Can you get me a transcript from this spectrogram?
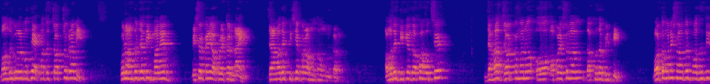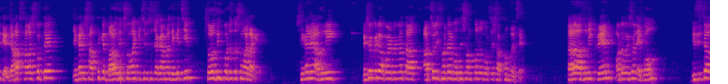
বন্দরগুলোর মধ্যে একমাত্র চট্টগ্রামই কোনো আন্তর্জাতিক মানের বেসরকারি অপারেটর নাই, যা আমাদের পিছিয়ে পড়ার অন্যতম মূল কারণ। আমাদের দ্বিতীয় দফা হচ্ছে জাহাজ জট কমানো ও অপারেশনাল দক্ষতা বৃদ্ধি। বর্তমানে সনাতন পদ্ধতিতে জাহাজ খালাস করতে যেখানে সাত থেকে বারো দিন সময়, কিছু কিছু জায়গায় আমরা দেখেছি, ষোলো দিন পর্যন্ত সময় লাগে। সেখানে আধুনিক বেসরকারি অপারেটররা তা আটচল্লিশ ঘণ্টার মধ্যে সম্পন্ন করতে সক্ষম হয়েছে। তারা আধুনিক ক্রেন অটোমেশন এবং ডিজিটাল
